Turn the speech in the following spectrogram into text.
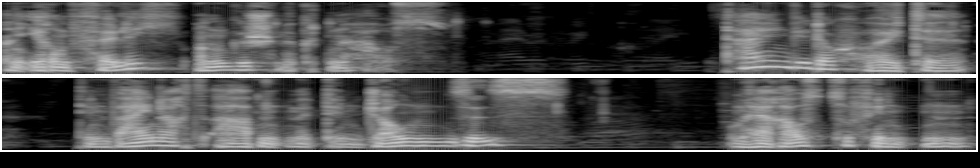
an ihrem völlig ungeschmückten Haus. Teilen wir doch heute den Weihnachtsabend mit den Joneses, um herauszufinden,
